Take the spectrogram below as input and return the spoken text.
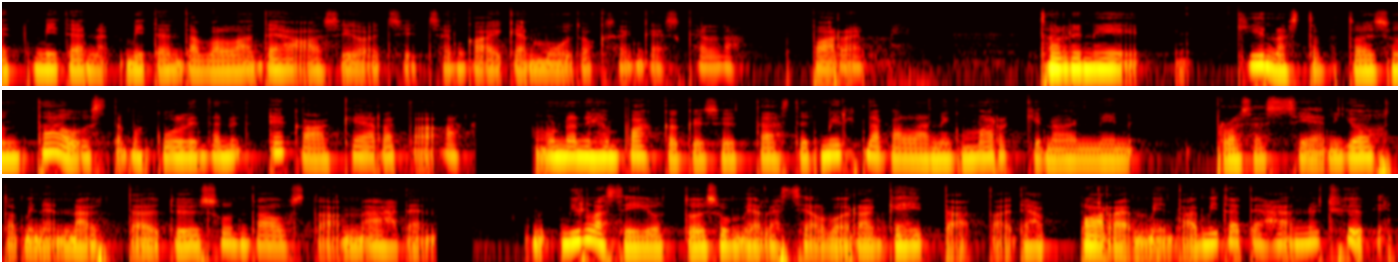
että miten, miten tavallaan tehdä asioita sit sen kaiken muutoksen keskellä paremmin. Tämä oli niin kiinnostava toi sun tausta. Mä kuulin tämän nyt ekaa kertaa. Mun on ihan pakko kysyä tästä, että miltä tavallaan niin markkinoinnin prosessien johtaminen näyttäytyy sun taustaan nähden? Millaisia juttuja sun mielestä siellä voidaan kehittää tai tehdä paremmin, tai mitä tehdään nyt hyvin?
